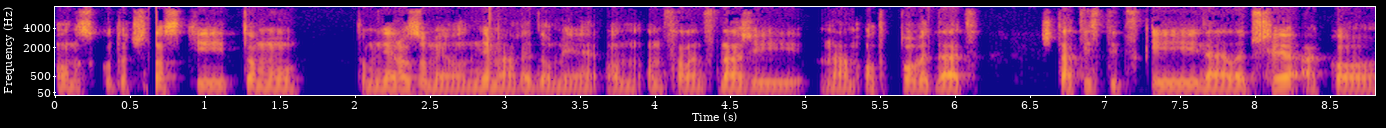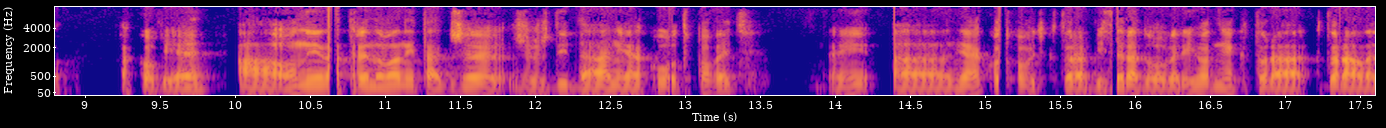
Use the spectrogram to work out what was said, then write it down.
on v skutočnosti tomu, tomu nerozumie, on nemá vedomie, on, on sa len snaží nám odpovedať štatisticky najlepšie, ako, ako vie. A on je natrenovaný tak, že, že vždy dá nejakú odpoveď Hej, a nejakú odpoveď, ktorá vyzerá dôveryhodne, ktorá, ktorá ale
